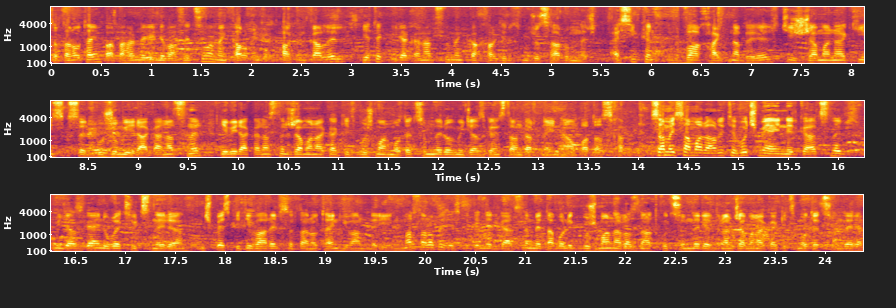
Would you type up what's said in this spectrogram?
սրտանոթային պատահարների նվազեցումը մենք կարող ենք ակնկալել, եթե իրականացնում ենք կանխարգելիչ միջոցառումներ։ Այսինքն վաղ հայտնաբերել, ճիշտ ժամանակին սկսել բուժումը իրականացնել եւ իրականացնել ժամանակակից բուժման մոտեցումներով միջազգային ստանդարտներին համապատասխան։ Սա մեզ համար առիթ է ոչ միայն ներկայացնել միջազգային ուղեցույցները, ինչպես պիտի վարել սրտանոթային հիվանդներին, մասնավորապես ես պիտի ներկայացնեմ մետաբոլիկ բուժման առանձնահատկությունները եւ դրան ժամանակակից մոտեցումները,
